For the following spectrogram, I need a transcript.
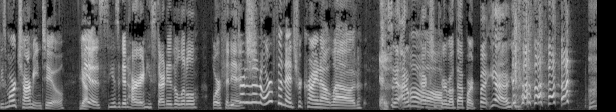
He's more charming too. Yeah. he is he has a good heart and he started a little orphanage He started an orphanage for crying out loud. See, I don't Aw. actually care about that part, but yeah. oh,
